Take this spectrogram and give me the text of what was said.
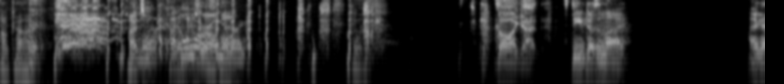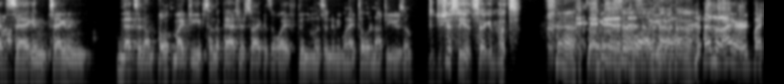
Oh God, that's Cut 'em loose. horrible. That's all I got. Steve doesn't lie. I got sagging, sagging and netsing on both my Jeeps on the passenger side because the wife didn't listen to me when I told her not to use them. Did you just see it sagging nuts? Sagging, well, you know, That's what I heard, but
